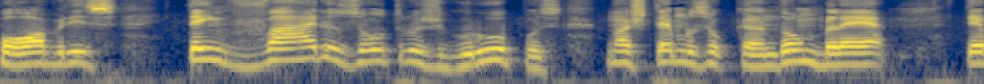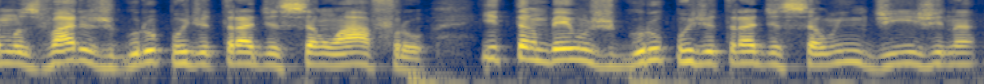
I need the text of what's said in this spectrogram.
pobres Tem vários outros grupos. Nós temos o candomblé, temos vários grupos de tradição afro e também os grupos de tradição indígena.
